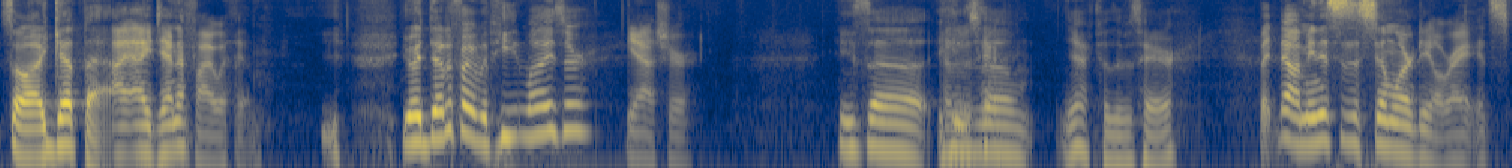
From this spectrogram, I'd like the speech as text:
so I get that. I identify with him. you identify with Heat Miser? Yeah, sure. He's uh he's um yeah because of his hair. But no, I mean this is a similar deal, right? It's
